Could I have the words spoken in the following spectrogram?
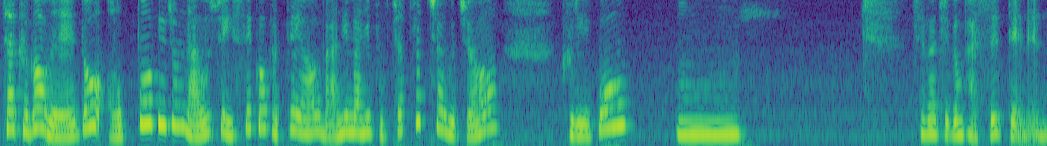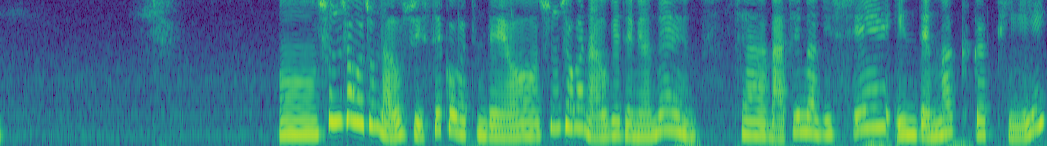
자, 그거 외에도 어법이 좀 나올 수 있을 것 같아요. 많이 많이 복잡했죠, 그죠? 그리고, 음, 제가 지금 봤을 때는, 어, 순서가 좀 나올 수 있을 것 같은데요. 순서가 나오게 되면은, 자, 마지막이 C, in 덴마크가 B,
